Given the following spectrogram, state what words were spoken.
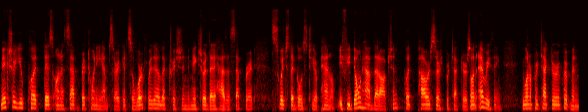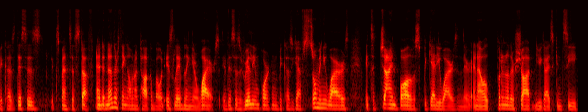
make sure you put this on a separate 20 amp circuit. So work with the electrician to make sure that it has a separate switch that goes to your panel. If you don't have that option, put power surge protectors on everything. You want to protect your equipment because this is expensive stuff. And another thing I want to talk about is labeling your wires. This is really important because you have so many wires. It's a giant ball of spaghetti wires in there. And I will put another shot you guys can see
